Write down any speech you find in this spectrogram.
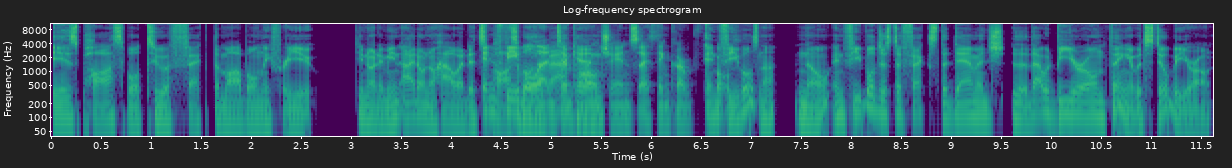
is possible to affect the mob only for you. Do you know what I mean? I don't know how it, it's Enfeeble possible. and temporal end. chains, I think, are Enfeeble's not. No, Enfeeble just affects the damage. That would be your own thing. It would still be your own.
